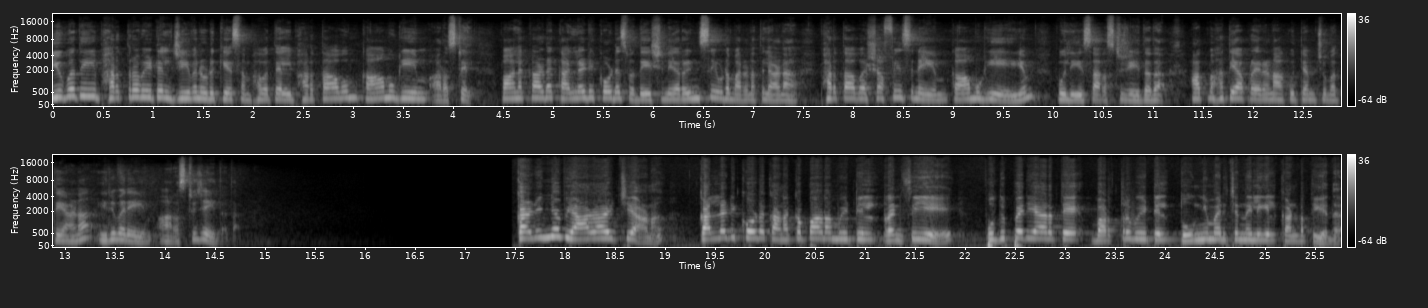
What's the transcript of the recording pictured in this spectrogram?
യുവതി ഭർത്തൃവീട്ടിൽ ജീവനൊടുക്കിയ സംഭവത്തിൽ ഭർത്താവും കാമുകിയും അറസ്റ്റിൽ. പാലക്കാട് കല്ലടിക്കോട് സ്വദേശിനി റിൻസിയുടെ മരണത്തിലാണ് ഭർത്താവ് ഷഫീസിനെയും കാമുകിയെയും പോലീസ് അറസ്റ്റ് ചെയ്തത്. ആത്മഹത്യാ പ്രേരണാ കുറ്റം ചുമത്തിയാണ് ഇരുവരെയും അറസ്റ്റ് ചെയ്തത്. കഴിഞ്ഞ വ്യാഴാഴ്ചയാണ് കല്ലടിക്കോട് കണക്കപ്പാടം വീട്ടിൽ റൻസിയെ പുതുപ്പെരിയാരത്തെ ഭർത്തൃവീട്ടിൽ തൂങ്ങിമരിച്ച നിലയിൽ കണ്ടെത്തിയത്.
